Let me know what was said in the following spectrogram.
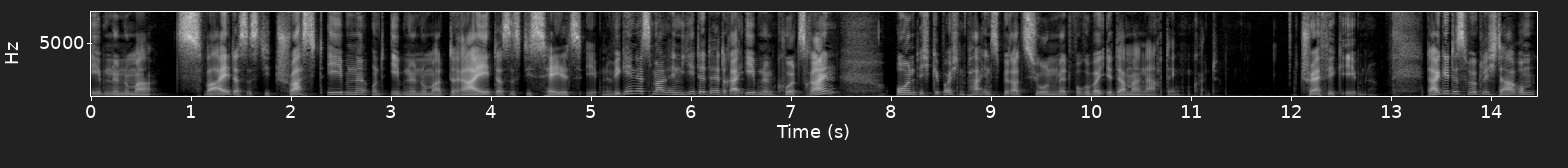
Ebene Nummer zwei, das ist die Trust-Ebene. Und Ebene Nummer drei, das ist die Sales-Ebene. Wir gehen jetzt mal in jede der drei Ebenen kurz rein und ich gebe euch ein paar Inspirationen mit, worüber ihr da mal nachdenken könnt. Traffic-Ebene. Da geht es wirklich darum,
